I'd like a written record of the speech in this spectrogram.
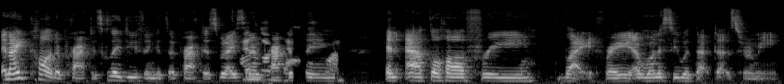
and I call it a practice because I do think it's a practice, but I said I am practicing an alcohol free life, right? I want to see what that does for me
